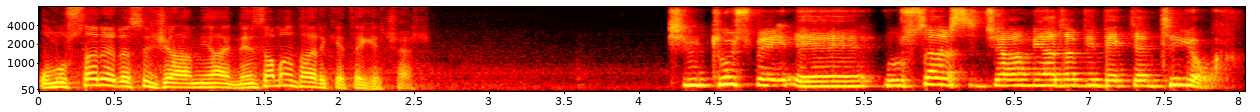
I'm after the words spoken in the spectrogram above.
uluslararası camia ne zaman harekete geçer? Şimdi Tunç Bey, e, uluslararası camiada bir beklenti yok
